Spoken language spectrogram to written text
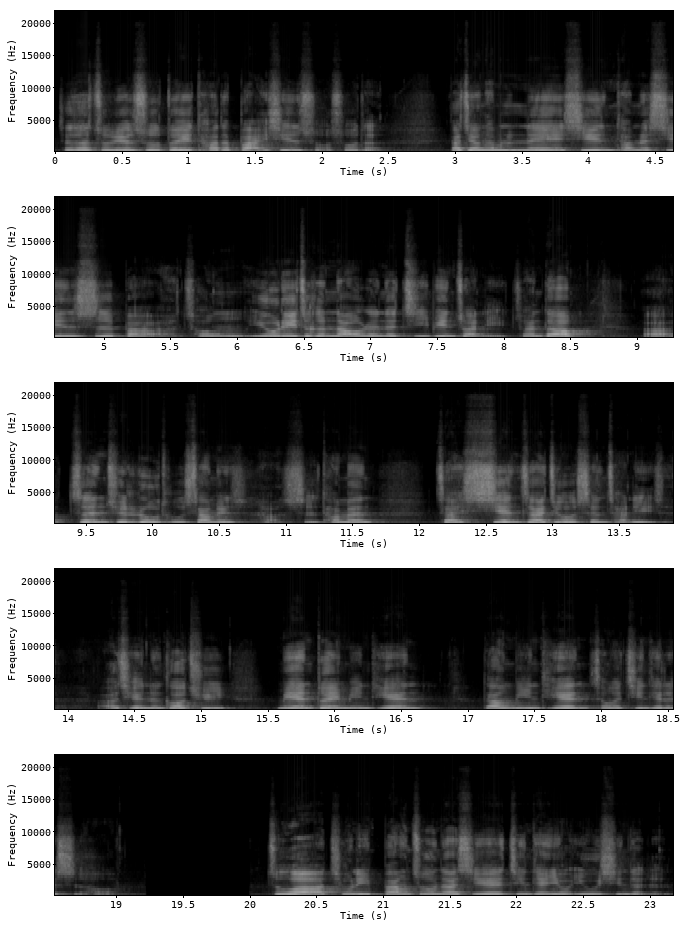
这是主耶稣对他的百姓所说的，要将他们的内心、他们的心思，把从忧虑这个恼人的疾病转移，转到。啊，正确的路途上面啊，使他们在现在就有生产力，而且能够去面对明天。当明天成为今天的时候，主啊，求你帮助那些今天有忧心的人，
